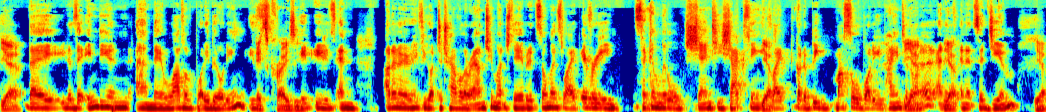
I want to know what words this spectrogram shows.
Yeah, they, you know, the Indian and their love of bodybuilding is it's crazy. it is, and I don't know if you got to travel around too much there, but it's almost like every second little shanty shack thing Yeah. is like got a big muscle body painted on it, and it's, and it's a gym. yeah,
